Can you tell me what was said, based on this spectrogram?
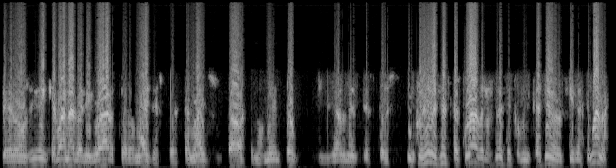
pero nos dicen que van a averiguar, pero no hay respuesta, no hay resultado hasta el momento, y realmente después, inclusive se ha especulado en los medios de comunicación fin de semana,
